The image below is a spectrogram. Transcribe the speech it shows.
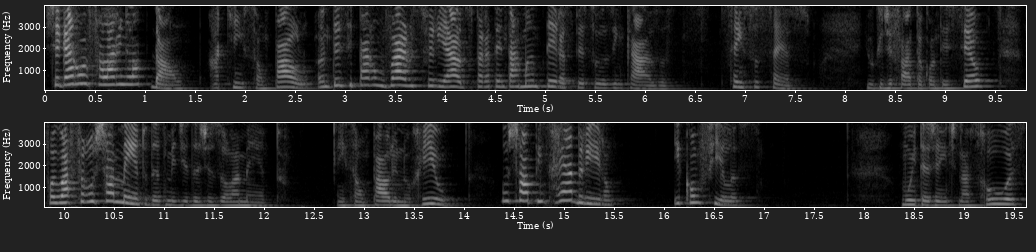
Chegaram a falar em lockdown. Aqui em São Paulo, anteciparam vários feriados para tentar manter as pessoas em casa, sem sucesso. E o que de fato aconteceu foi o afrouxamento das medidas de isolamento. Em São Paulo e no Rio, os shoppings reabriram e com filas. Muita gente nas ruas,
